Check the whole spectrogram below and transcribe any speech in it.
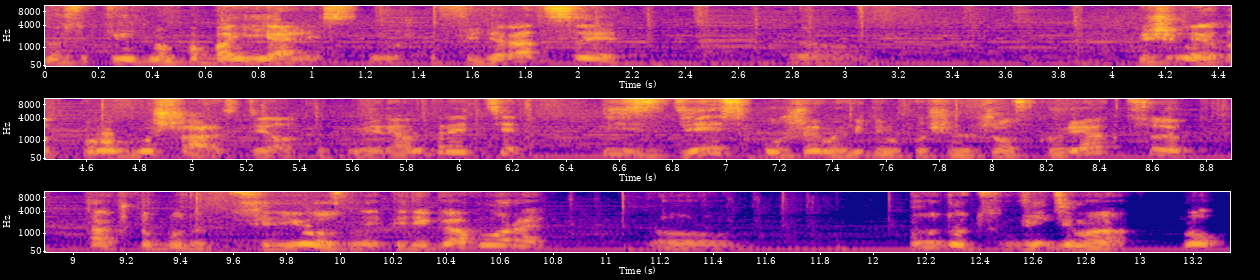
но все-таки, видимо, побоялись немножко Федерации, э, решили этот пробный шар сделать на примере Андретти, и здесь уже мы видим очень жесткую реакцию, так что будут серьезные переговоры, э, будут, видимо, ну,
